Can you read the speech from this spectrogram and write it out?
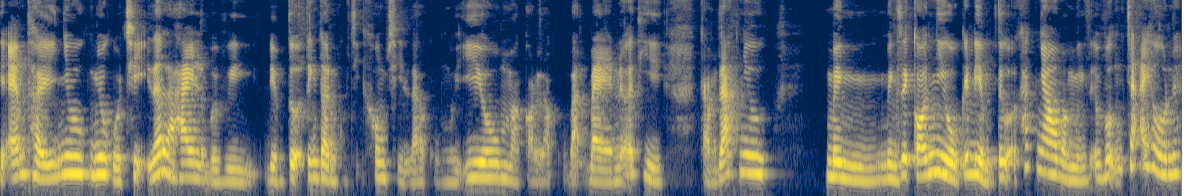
thì em thấy như như của chị rất là hay là bởi vì điểm tựa tinh thần của chị không chỉ là của người yêu mà còn là của bạn bè nữa thì cảm giác như mình mình sẽ có nhiều cái điểm tựa khác nhau và mình sẽ vững chãi hơn ấy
